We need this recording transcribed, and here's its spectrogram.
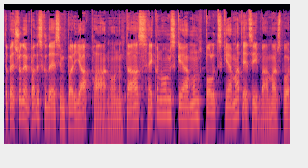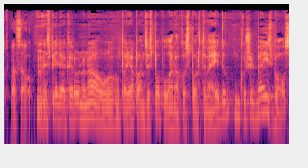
Tāpēc šodien padiskutēsim par Japānu un tās ekonomiskajām un politiskajām attiecībām ar sporta pasauli. Es pieļauju, ka runa nav par Japānas vispopulārāko sporta veidu, kurš ir beisbols.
